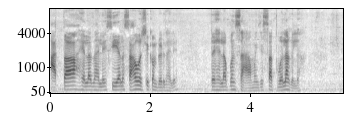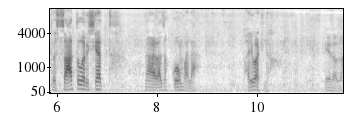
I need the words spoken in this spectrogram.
आता ह्याला झाले सियाला सहा वर्ष कंप्लीट झाले. तर ह्याला पण सहा म्हणजे सातवं लागलं. तर सात वर्षात नारळाचा कोंब आला. भारी वाटलं. हे बघा.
